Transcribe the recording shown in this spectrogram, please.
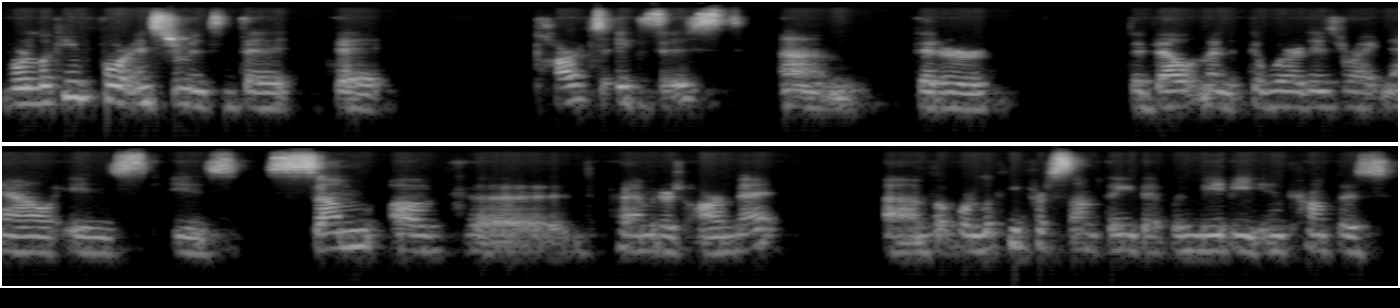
we're looking for instruments that that parts exist um, that are development the where it is right now is is some of the parameters are met um, but we're looking for something that would maybe encompass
